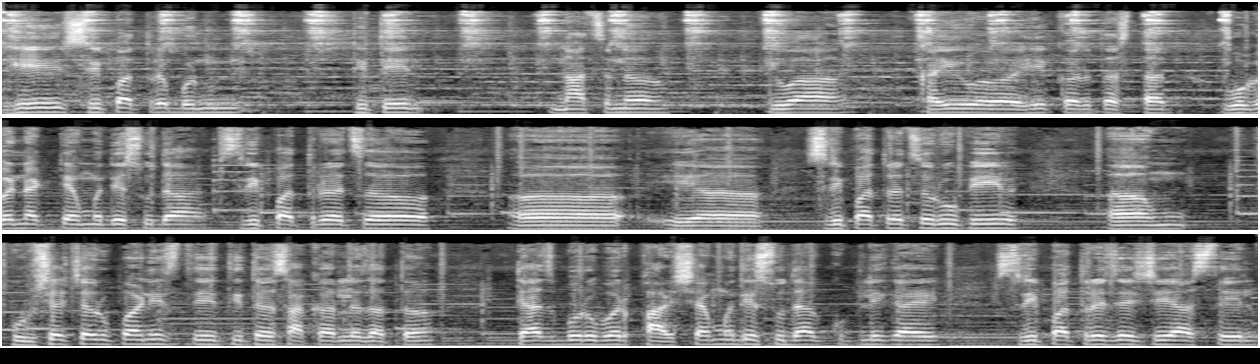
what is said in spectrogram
हे श्रीपात्र बनून तिथे नाचणं किंवा काही हे करत असतात. वगनाट्यामध्ये सुद्धा श्रीपात्राचं श्रीपात्राचं रूप हे पुरुषाच्या रूपानेच ते तिथं साकारलं जातं. त्याचबरोबर फारशामध्ये सुद्धा कुठले काय श्रीपात्र ज्याचे असेल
